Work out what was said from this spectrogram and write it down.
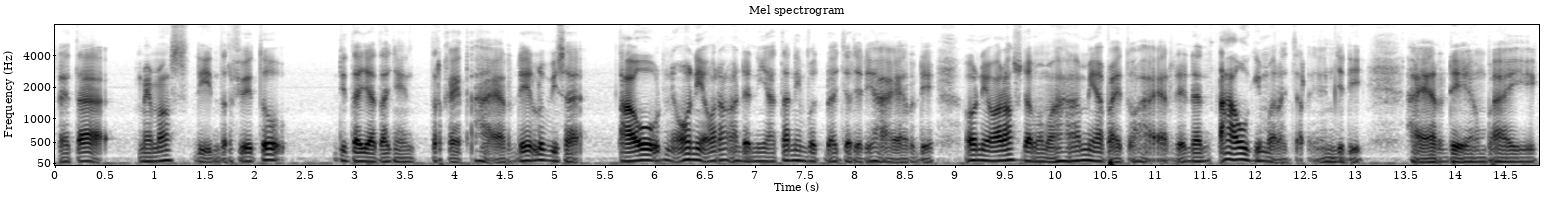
Ternyata memang di interview itu ditanya-tanya terkait HRD lu bisa tahu nih oh nih orang ada niatan nih buat belajar jadi HRD oh nih orang sudah memahami apa itu HRD dan tahu gimana caranya menjadi HRD yang baik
